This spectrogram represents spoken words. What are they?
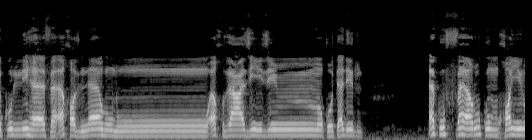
كلها فأخذناهم أخذ عزيز مقتدر. أكفاركم خير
